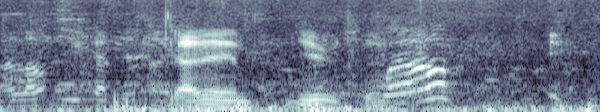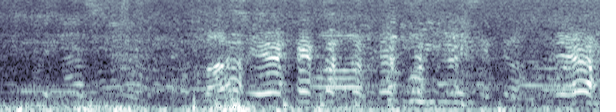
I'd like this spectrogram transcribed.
How long you got this on? I am yours. so. Well, last year. yeah.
